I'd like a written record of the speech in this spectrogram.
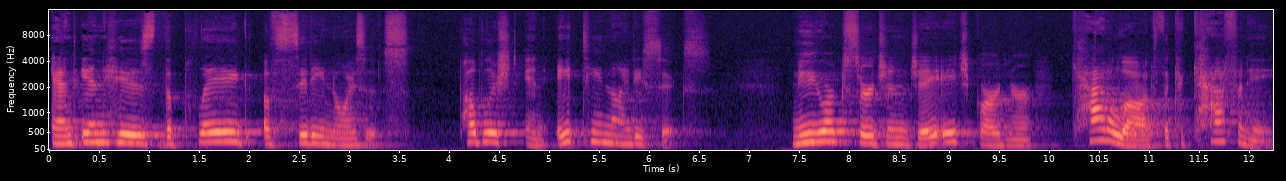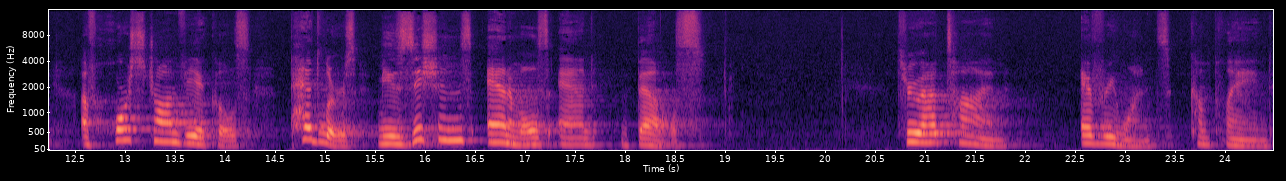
And in his The Plague of City Noises, published in 1896, New York surgeon J.H. Girdner cataloged the cacophony of horse drawn vehicles peddlers, musicians, animals, and bells. Throughout time, everyone's complained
